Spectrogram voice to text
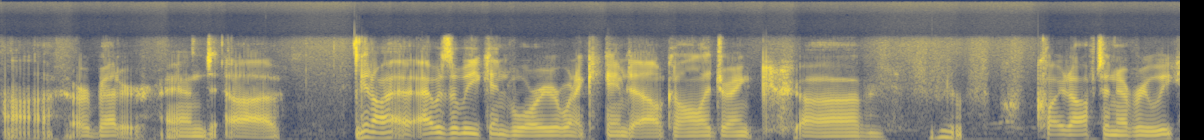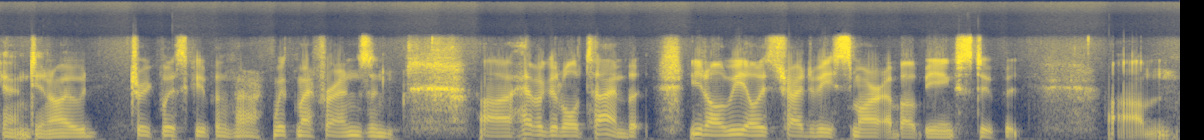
uh, or better. And uh, you know, I, I was a weekend warrior when it came to alcohol. I drank uh, quite often every weekend. You know, I would drink whiskey with my with my friends and uh, have a good old time. But you know, we always tried to be smart about being stupid. Um,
